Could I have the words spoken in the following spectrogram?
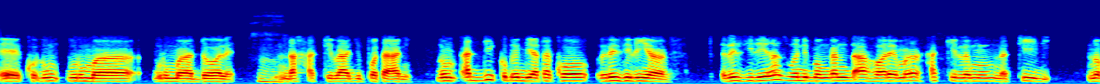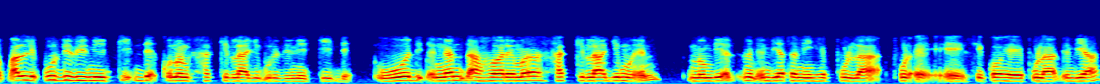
e ko ɗum ɓurma ɓurma doole. Ah. Ndax hakkillaaji potaani. Ɗum addi ko ɓe mbiyata ko résilience. Résilience woni mo ngannduɗaa hoore ma hakkille mum na tiiɗi. no ɓalli ɓurdirini tiɗde ko noon hakkillaaji ɓurdi tiɗde woodi ɓe ngannduɗaa hoore ma hakkillaaji mumen no mbiya no ɓe mbiyata ni he pulla e e sikko he pulaaɓe mbiya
